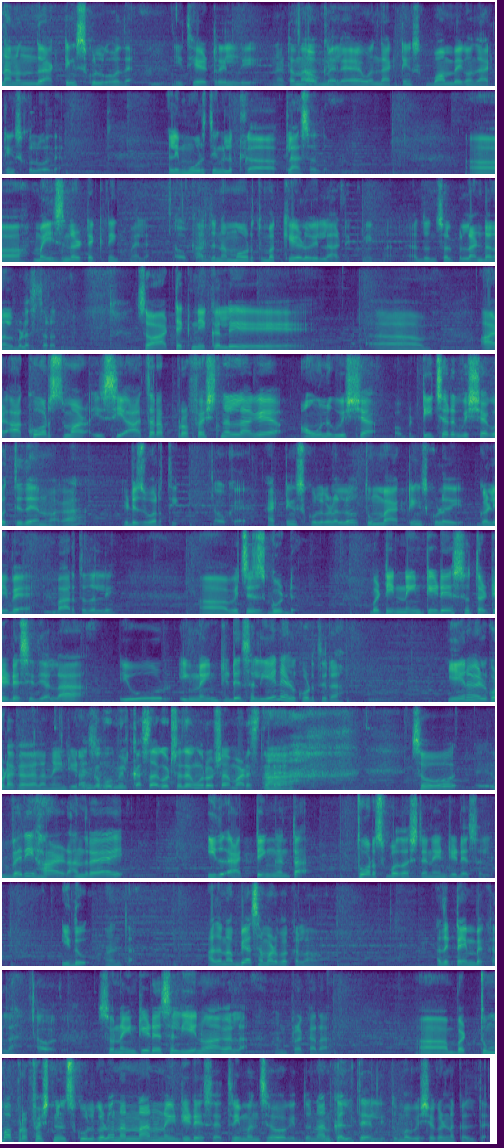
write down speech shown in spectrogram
ನಾನೊಂದು ಆ್ಯಕ್ಟಿಂಗ್ ಸ್ಕೂಲ್ಗೆ ಹೋದೆ. ಈ ಥಿಯೇಟ್ರಲ್ಲಿ ನಟನ ಆದಮೇಲೆ ಒಂದು ಆ್ಯಕ್ಟಿಂಗ್ ಬಾಂಬೆಗೆ ಒಂದು ಆ್ಯಕ್ಟಿಂಗ್ ಸ್ಕೂಲ್ಗೆ ಹೋದೆ. ಅಲ್ಲಿ ಮೂರು ತಿಂಗಳು ಕ್ಲಾ ಕ್ಲಾಸ್ ಅದು. ಮೈಸ್ನರ್ ಟೆಕ್ನಿಕ್ ಮೇಲೆ. ಅದು ನಮ್ಮವ್ರು ತುಂಬ ಕೇಳೂ ಇಲ್ಲ ಆ ಟೆಕ್ನಿಕ್ನ ಅದೊಂದು ಸ್ವಲ್ಪ ಲಂಡನಲ್ಲಿ ಬಳಸ್ತಾರೆ ಅದನ್ನ ಸೊ ಆ ಟೆಕ್ನಿಕಲ್ಲಿ ಆ ಕೋರ್ಸ್ ಮಾಡಿ ಸಿ ಆ ಥರ ಪ್ರೊಫೆಷ್ನಲ್ಲಾಗೆ ಅವನಿಗೆ ವಿಷಯ ಟೀಚರ್ಗೆ ವಿಷಯ ಗೊತ್ತಿದೆ ಅನ್ನುವಾಗ it is worthy okay acting ಸ್ಕೂಲ್ಗಳಲ್ಲೂ ತುಂಬ ಆ್ಯಕ್ಟಿಂಗ್ ಸ್ಕೂಲ್ಗಳಿವೆ ಭಾರತದಲ್ಲಿ ವಿಚ್ ಇಸ್ ಗುಡ್ ಬಟ್ ಈ ನೈಂಟಿ ಡೇಸು ತರ್ಟಿ ಡೇಸ್ ಇದೆಯಲ್ಲ ಇವ್ರು ಈಗ ನೈಂಟಿ ಡೇಸಲ್ಲಿ ಏನು ಹೇಳ್ಕೊಡ್ತೀರಾ? ಏನೂ ಹೇಳ್ಕೊಡೋಕ್ಕಾಗಲ್ಲ ನೈಂಟಿ ಡೇಸ್ ಭೂಮಿಲಿ ಕಸ ಗುಡ್ಸೋದೇ ಮೂರು ವರ್ಷ ಮಾಡಿಸ್ತಾರೆ. ಸೊ ವೆರಿ ಹಾರ್ಡ್ ಅಂದರೆ ಇದು ಆ್ಯಕ್ಟಿಂಗ್ ಅಂತ ತೋರಿಸ್ಬೋದು ಅಷ್ಟೇ ನೈಂಟಿ ಡೇಸಲ್ಲಿ ಇದು ಅಂತ. ಅದನ್ನು ಅಭ್ಯಾಸ ಮಾಡಬೇಕಲ್ಲ ಅವನು. ಅದಕ್ಕೆ ಟೈಮ್ ಬೇಕಲ್ಲ? ಹೌದು. ಸೊ ನೈಂಟಿ ಡೇಸಲ್ಲಿ ಏನೂ ಆಗಲ್ಲ ನನ್ನ ಪ್ರಕಾರ. ಬಟ್ ತುಂಬ ಪ್ರೊಫೆಷ್ನಲ್ ಸ್ಕೂಲ್ಗಳು ನನ್ನ ನಾನು ನೈಂಟಿ ಡೇಸೇ ತ್ರೀ ಮಂತ್ಸೇ ಹೋಗಿದ್ದು. ನಾನು ಕಲಿತೆ ಅಲ್ಲಿ, ತುಂಬ ವಿಷಯಗಳನ್ನ ಕಲಿತೆ.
